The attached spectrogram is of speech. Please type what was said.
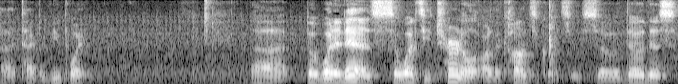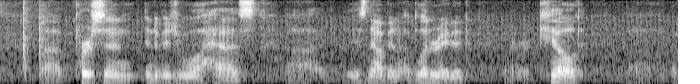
uh, type of viewpoint. Uh, but what it is, so what's eternal are the consequences. So though this uh, person, individual has uh, is now been obliterated or killed, or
